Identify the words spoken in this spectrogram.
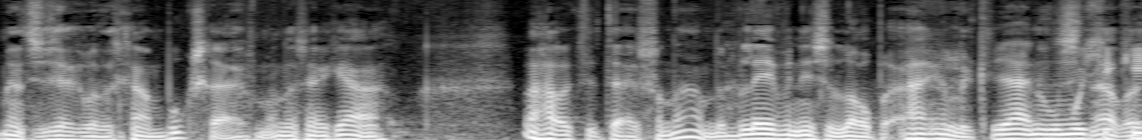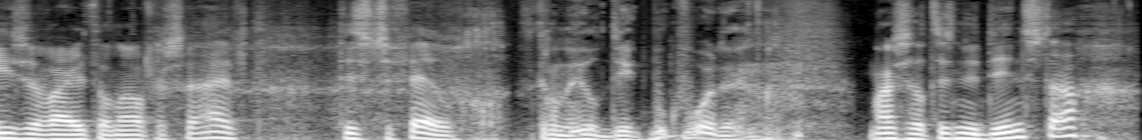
mensen zeggen wel, ik ga een boek schrijven. Maar dan zeg ik, ja, waar haal ik de tijd vandaan? De belevenissen lopen eigenlijk Ja, en hoe moet je kiezen waar je het dan over schrijft? Het is te veel. Het kan een heel dik boek worden. Marcel, het is nu dinsdag.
